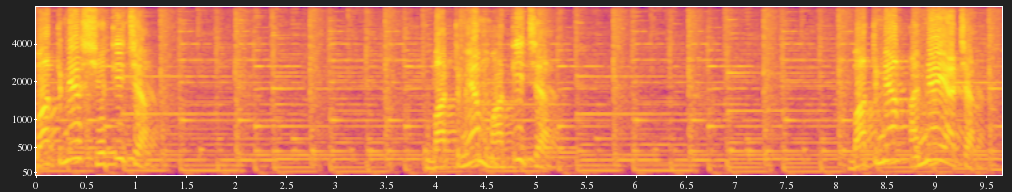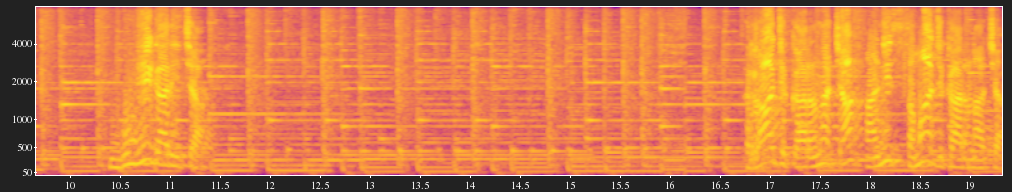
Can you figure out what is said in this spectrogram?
बातम्या शेतीच्या बातम्या मातीच्या बातम्या अन्यायाच्या गुन्हेगारीच्या. राजकारणाच्या आणि समाजकारणाच्या.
